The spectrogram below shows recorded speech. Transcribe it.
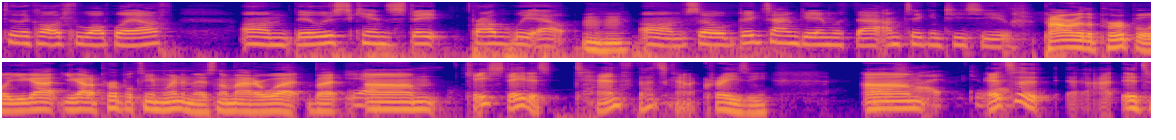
to the college football playoff. Um, they lose to Kansas State, probably out. Mm-hmm. Um, so big time game with that. I'm taking TCU. Power of the purple. You got you got a purple team winning this no matter what. But Yeah. um K State is 10th. That's kind of crazy. Um high, it's a it's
